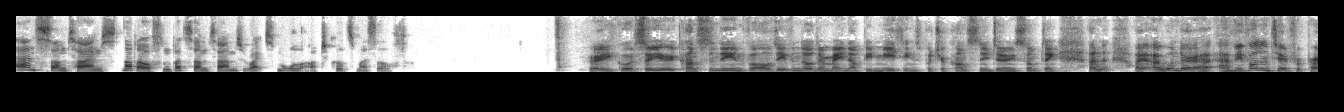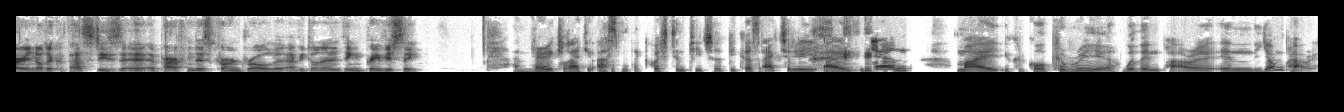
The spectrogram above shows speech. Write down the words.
and sometimes, not often, but sometimes write small articles myself. Very good. So you're constantly involved, even though there may not be meetings, but you're constantly doing something. And I, I wonder, have you volunteered for PARE in other capacities uh, apart from this current role? Uh, have you done anything previously? I'm very glad you asked me that question, Peter, because actually I began my, you could call, career within PARE in Young PARE.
